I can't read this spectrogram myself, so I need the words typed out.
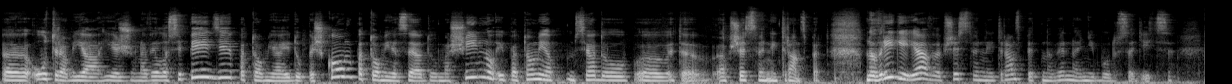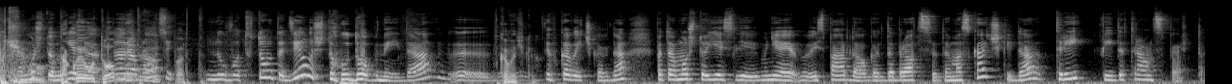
э, утром я езжу на велосипеде, потом я иду пешком, потом я сяду в машину, и потом я сяду э, это, общественный транспорт. Но в Риге я в общественный транспорт, наверное, не буду садиться. Почему? Потому что Такой мне удобный на работе, транспорт. Ну вот в том-то дело, что удобный, да, э, в кавычках. В кавычках, да. Потому что если мне из Pārdauga добраться до Москачки, да, три вида транспорта.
